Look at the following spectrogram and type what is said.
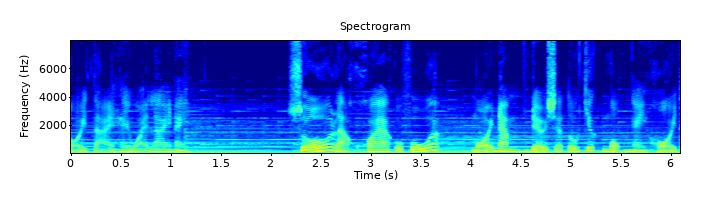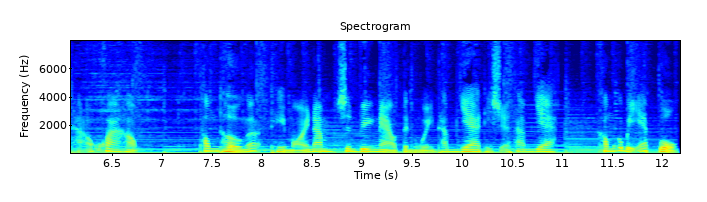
nội tại hay ngoại lai này. Số là Khoa của Phú á, mỗi năm đều sẽ tổ chức một ngày hội thảo khoa học. Thông thường á, thì mỗi năm sinh viên nào tình nguyện tham gia thì sẽ tham gia, không có bị ép buộc.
